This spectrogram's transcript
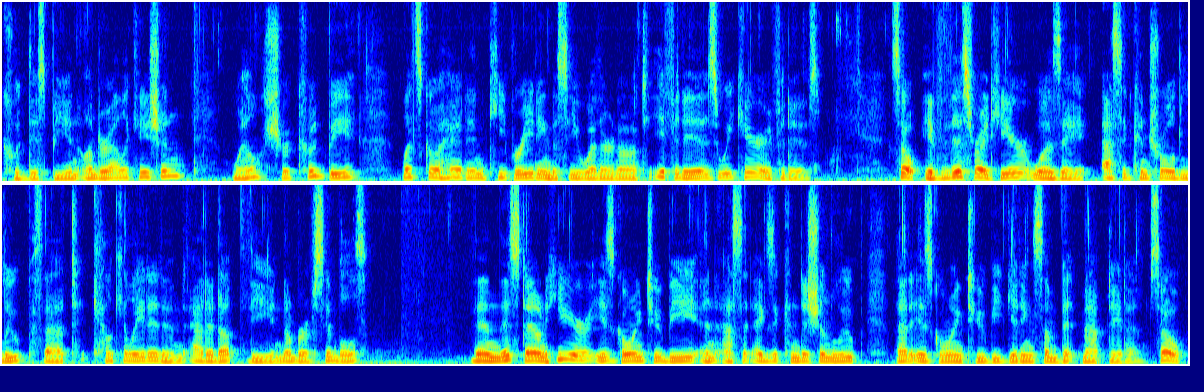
could this be an underallocation? Well, sure could be. Let's go ahead and keep reading to see whether or not, if it is, we care if it is. So if this right here was a acid controlled loop that calculated and added up the number of symbols, then this down here is going to be an acid exit condition loop that is going to be getting some bitmap data. So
